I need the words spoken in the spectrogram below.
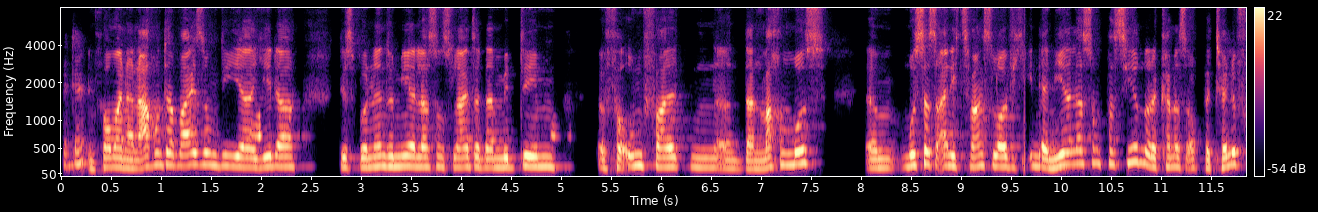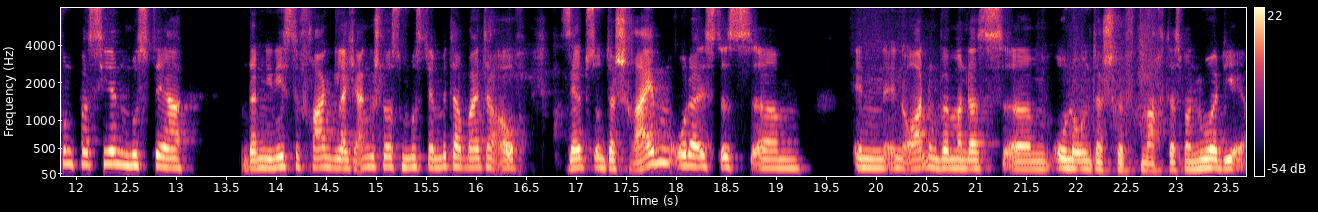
Bitte? In Form einer Nachunterweisung, die ja jeder Disponent und Niederlassungsleiter dann mit dem äh, Verunfallten äh, dann machen muss. Ähm, muss das eigentlich zwangsläufig in der Niederlassung passieren oder kann das auch per Telefon passieren? Muss der, und dann die nächste Frage gleich angeschlossen, muss der Mitarbeiter auch selbst unterschreiben oder ist es ähm, in, in Ordnung, wenn man das ähm, ohne Unterschrift macht, dass man nur die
